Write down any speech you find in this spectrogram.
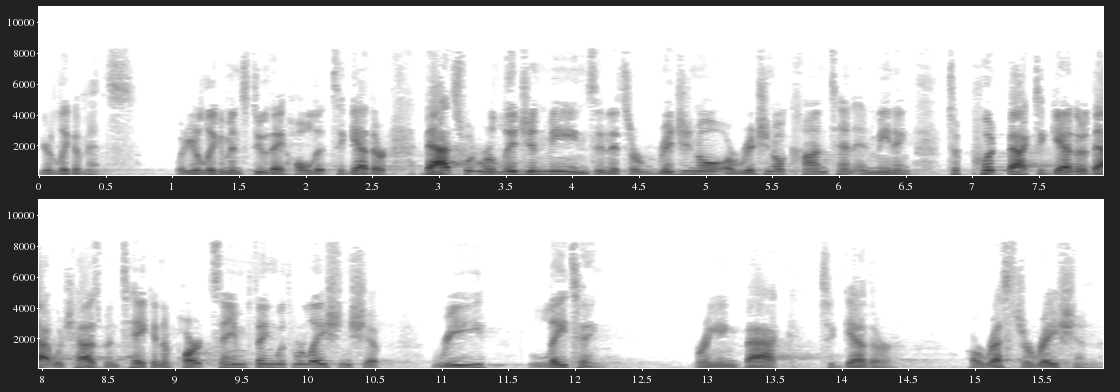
your ligaments. What do your ligaments do? They hold it together. That's what religion means in its original, original content and meaning. To put back together that which has been taken apart. Same thing with relationship. Relating. Bringing back together a restoration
